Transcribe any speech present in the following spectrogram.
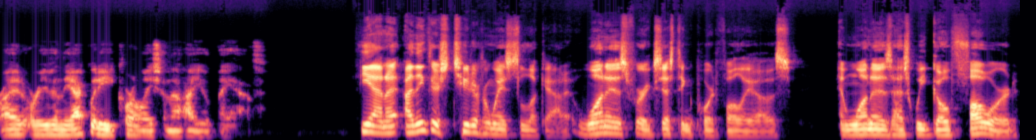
right, or even the equity correlation that high yield may have? Yeah, and I, I think there's two different ways to look at it. One is for existing portfolios, and one is as we go forward,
